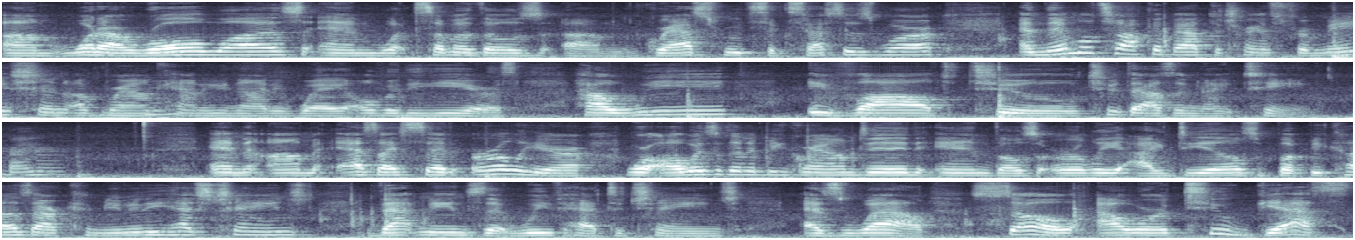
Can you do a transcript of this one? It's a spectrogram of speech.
um, what our role was, and what some of those um, grassroots successes were. And then we'll talk about the transformation of Brown County United Way over the years, how we evolved to 2019. Right? And um, as I said earlier, we're always going to be grounded in those early ideals, but because our community has changed, that means that we've had to change as well. So, our two guests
